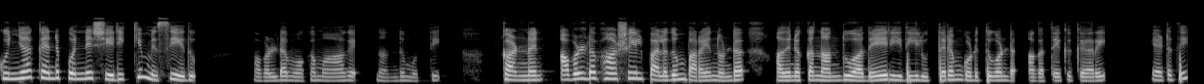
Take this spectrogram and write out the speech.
കുഞ്ഞാക്ക എന്റെ പൊന്നെ ശരിക്കും മിസ് ചെയ്തു. അവളുടെ മുഖമാകെ നന്ദു മുത്തി. കണ്ണൻ അവളുടെ ഭാഷയിൽ പലതും പറയുന്നുണ്ട്. അതിനൊക്കെ നന്ദു അതേ രീതിയിൽ ഉത്തരം കൊടുത്തുകൊണ്ട് അകത്തേക്ക് കയറി ഏട്ടത്തി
